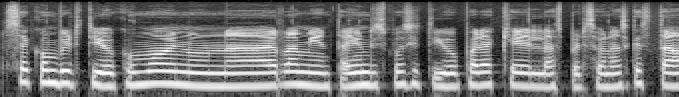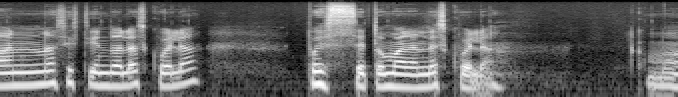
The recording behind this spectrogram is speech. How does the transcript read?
se convirtió como en una herramienta y un dispositivo para que las personas que estaban asistiendo a la escuela pues se tomaran la escuela como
